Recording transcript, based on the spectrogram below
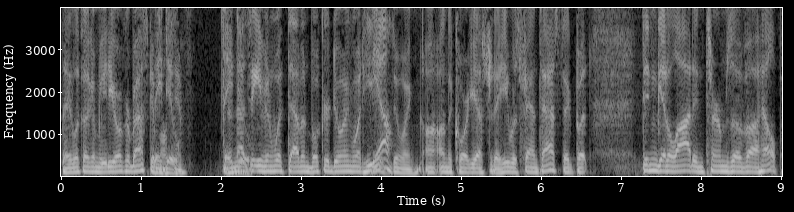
they look like a mediocre basketball they do. team. They and do. that's even with Devin Booker doing what he yeah. was doing on the court yesterday. He was fantastic, but didn't get a lot in terms of uh, help.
